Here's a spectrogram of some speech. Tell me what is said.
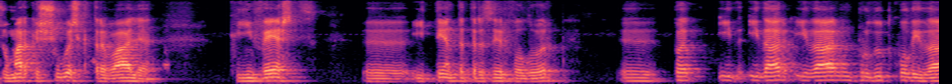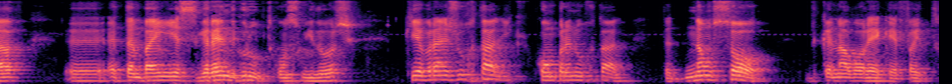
são marcas suas que trabalha, que investe eh, e tenta trazer valor pa- e, e dar, e dar um produto de qualidade eh, a também esse grande grupo de consumidores que abrange o retalho e que compra no retalho. Portanto, não só de canal Oreca é feito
